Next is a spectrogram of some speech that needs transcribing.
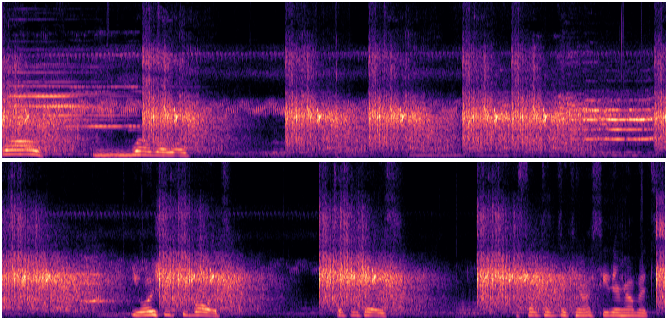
Whoa! Whoa, whoa, whoa. You always shoot two bullets. Just in case. Sometimes I cannot see their helmets.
